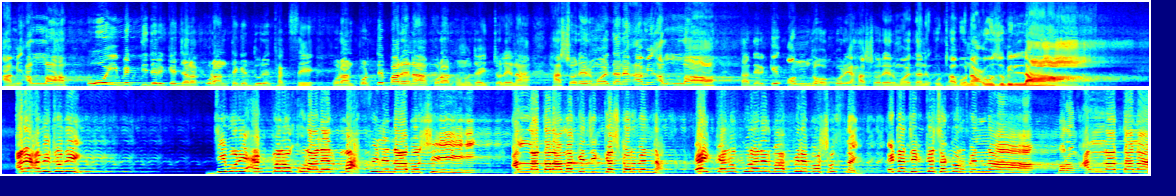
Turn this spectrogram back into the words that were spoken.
আমি আল্লাহ ওই ব্যক্তিদেরকে যারা কোরআন থেকে দূরে থাকছে কোরআন পড়তে পারে না কোরআন অনুযায়ী চলে না হাসরের ময়দানে আমি আল্লাহ তাদেরকে অন্ধ করে হাসরের ময়দানে উঠাবো না উজুবিল্লাহ আরে আমি যদি জীবনে একবারও কোরআনের মাহফিলে না বসি আল্লাহ তালা আমাকে জিজ্ঞাসা করবেন না এই কেন কোরআনের মাহফিলে বসস নাই? এটা জিজ্ঞাসা করবেন না। বরং আল্লাহ তালা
